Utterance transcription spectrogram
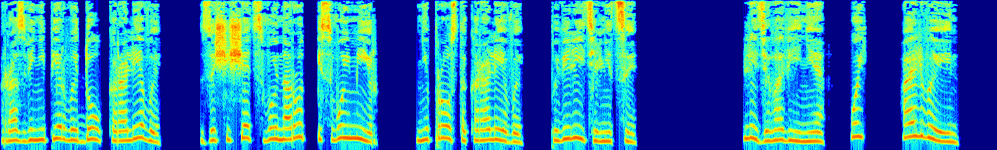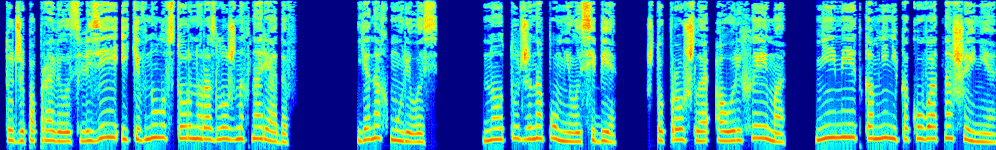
разве не первый долг королевы защищать свой народ и свой мир, не просто королевы, повелительницы? Леди Лавиния, ой, Айльвейн, тут же поправилась Лизея и кивнула в сторону разложенных нарядов. Я нахмурилась, но тут же напомнила себе, что прошлое Аурихейма не имеет ко мне никакого отношения,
